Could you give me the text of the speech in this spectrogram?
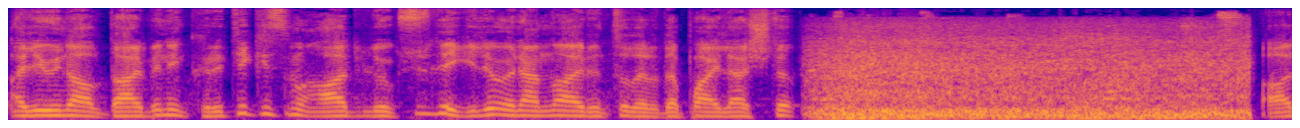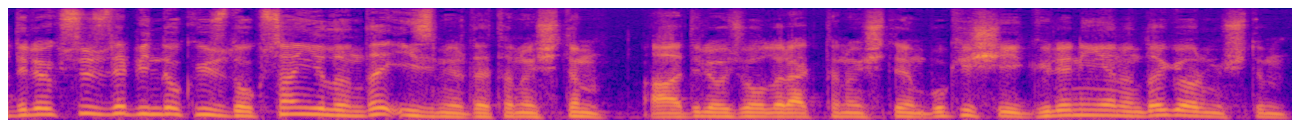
Ali Ünal darbenin kritik ismi Adil Öksüz'le ilgili önemli ayrıntıları da paylaştı. Adil Öksüz'le 1990 yılında İzmir'de tanıştım. Adil Hoca olarak tanıştığım bu kişiyi Gülen'in yanında görmüştüm.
